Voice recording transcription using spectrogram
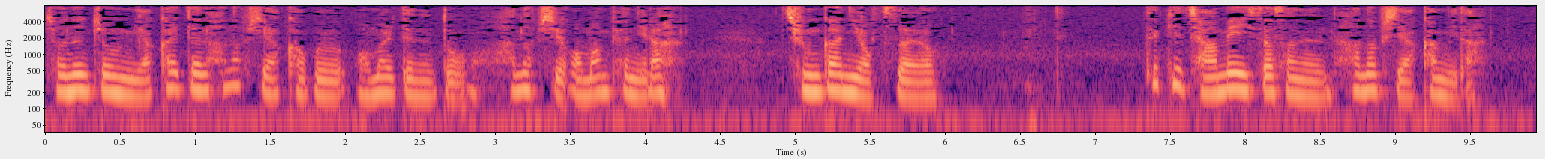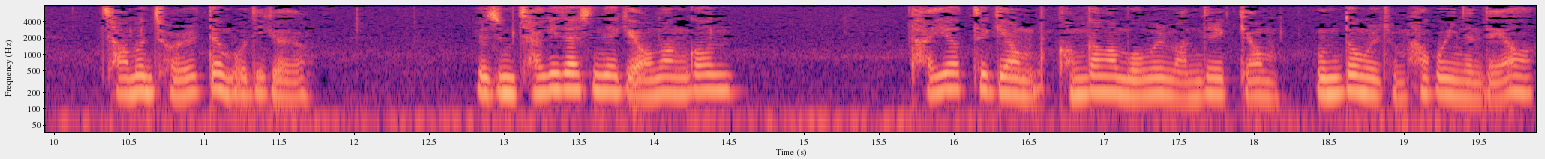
저는 좀 약할 땐 한없이 약하고 엄할 때는 또 한없이 엄한 편이라 중간이 없어요. 특히 잠에 있어서는 한없이 약합니다. 잠은 절대 못 이겨요. 요즘 자기 자신에게 엄한 건 다이어트 겸 건강한 몸을 만들 겸 운동을 좀 하고 있는데요.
